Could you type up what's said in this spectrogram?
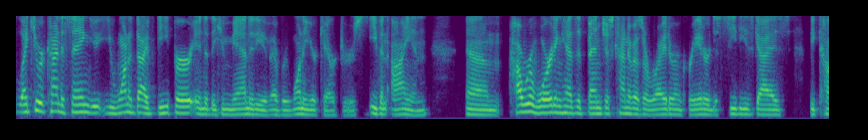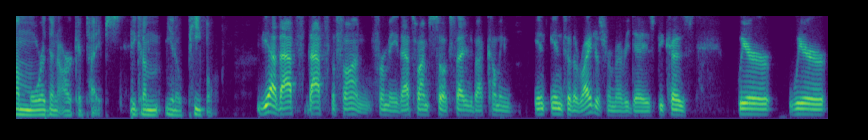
like you were kind of saying, you, you want to dive deeper into the humanity of every one of your characters, even Ian. Um, how rewarding has it been just kind of as a writer and creator to see these guys become more than archetypes, become, you know, people? yeah, that's that's the fun for me. That's why I'm so excited about coming in, into the writers' room every day is because we're we're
